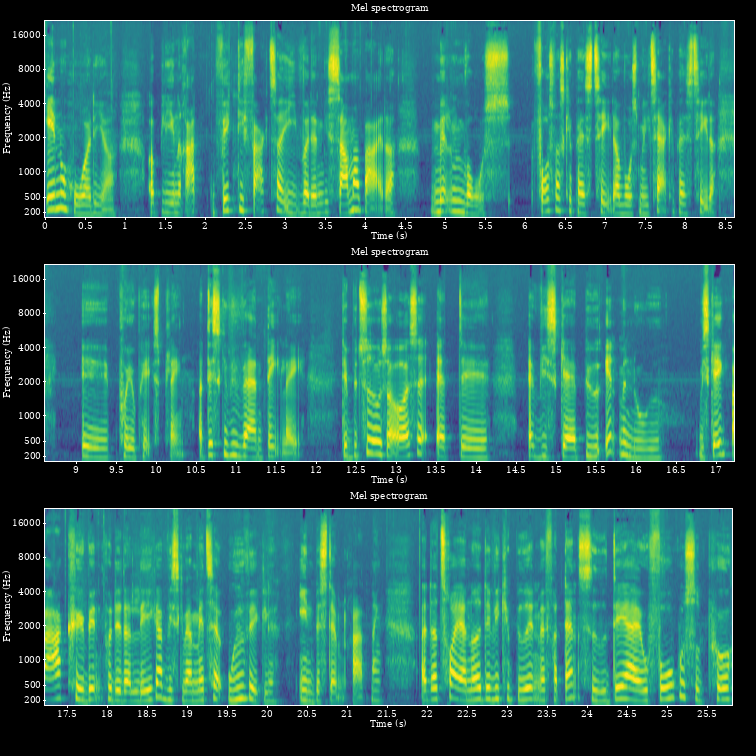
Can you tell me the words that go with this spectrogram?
endnu hurtigere og blive en ret vigtig faktor i, hvordan vi samarbejder mellem vores forsvarskapaciteter og vores militærkapaciteter øh, på europæisk plan. Og det skal vi være en del af. Det betyder jo så også, at, øh, at vi skal byde ind med noget. Vi skal ikke bare købe ind på det, der ligger. Vi skal være med til at udvikle i en bestemt retning. Og der tror jeg, at noget af det, vi kan byde ind med fra dansk side, det er jo fokuset på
